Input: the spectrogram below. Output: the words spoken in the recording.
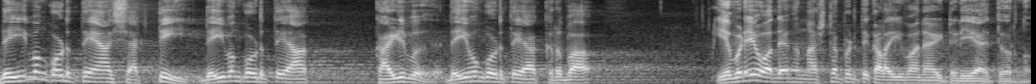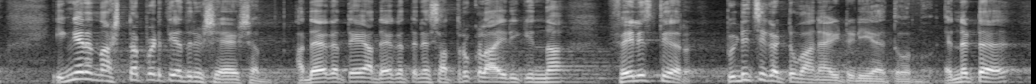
ദൈവം കൊടുത്ത ആ ശക്തി ദൈവം കൊടുത്ത ആ കഴിവ് ദൈവം കൊടുത്ത ആ കൃപ എവിടെയോ അദ്ദേഹം നഷ്ടപ്പെടുത്തി കളയുവാനായിട്ട് ഇടയായി തീർന്നു. ഇങ്ങനെ നഷ്ടപ്പെടുത്തിയതിനു ശേഷം അദ്ദേഹത്തെ അദ്ദേഹത്തിന്റെ ശത്രുക്കളായിരിക്കുന്ന ഫെലിസ്തീർ പിടിച്ചു കെട്ടുവാനായിട്ട് തീർന്നു. എന്നിട്ട്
